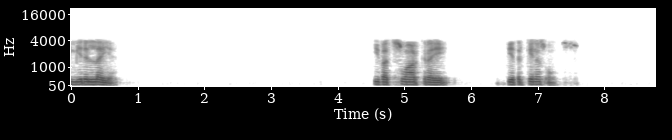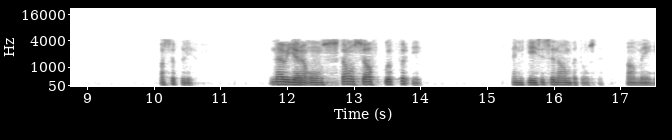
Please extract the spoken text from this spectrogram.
U medelee. U wat swaar kry beter ken as ons. Asseblief. Nou Here, ons stel onsself oop vir U. In Jesus se naam bid ons dit. Amen.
